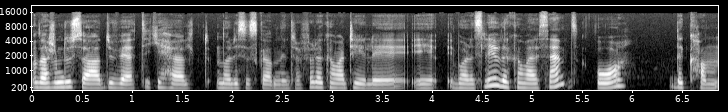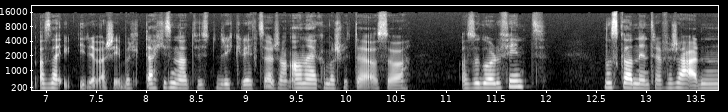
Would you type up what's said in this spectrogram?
Og det er som du sa, du vet ikke helt når disse skadene inntreffer. Det kan være tidlig i, i barnets liv, det kan være sent, og det kan Altså, det er irreversibelt. Det er ikke sånn at hvis du drikker litt, så er det sånn Å nei, jeg kan bare slutte, og så, og så går det fint. Når skaden inntreffer, så er den,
